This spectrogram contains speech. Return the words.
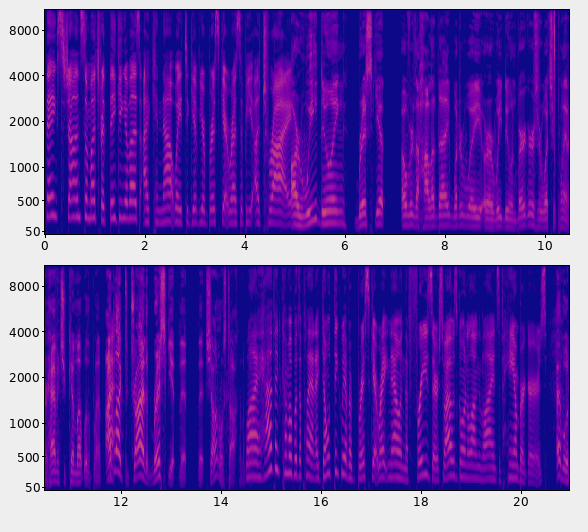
Thanks, Sean, so much for thinking of us. I cannot wait to give your brisket recipe a try. Are we doing brisket over the holiday? What are we, or are we doing burgers, or what's your plan? Or haven't you come up with a plan? I'd I- like to try the brisket that that Sean was talking about. well, I haven't come up with a plan. I don't think we have a brisket right now in the freezer, so I was going along the lines of hamburgers. Uh, well,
